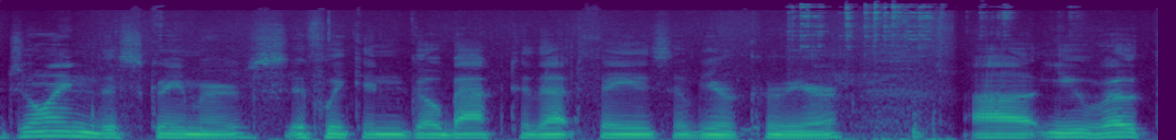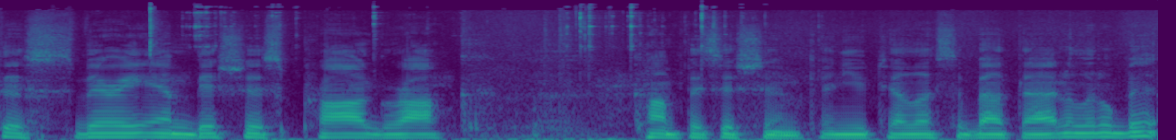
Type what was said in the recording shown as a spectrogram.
joined the Screamers, if we can go back to that phase of your career, uh, you wrote this very ambitious prog rock composition. Can you tell us about that a little bit?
